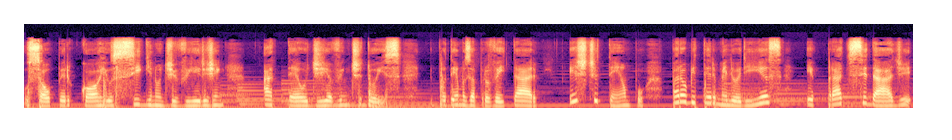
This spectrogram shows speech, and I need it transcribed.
O Sol percorre o signo de Virgem até o dia 22 e podemos aproveitar este tempo para obter melhorias e praticidade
